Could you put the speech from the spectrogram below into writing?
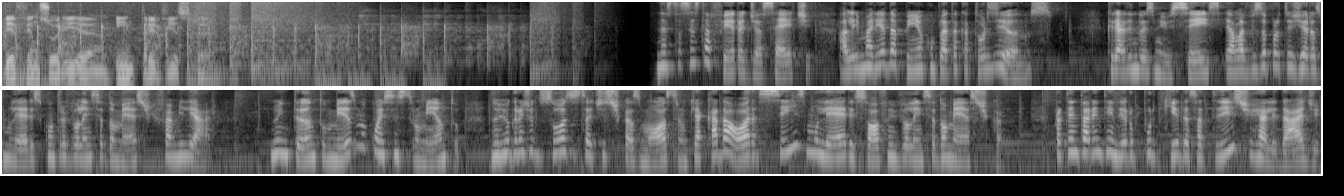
Defensoria Entrevista. Nesta sexta-feira, dia 7, a Lei Maria da Penha completa 14 anos. Criada em 2006, ela visa proteger as mulheres contra a violência doméstica e familiar. No entanto, mesmo com esse instrumento, no Rio Grande do Sul as estatísticas mostram que a cada hora seis mulheres sofrem violência doméstica. Para tentar entender o porquê dessa triste realidade,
